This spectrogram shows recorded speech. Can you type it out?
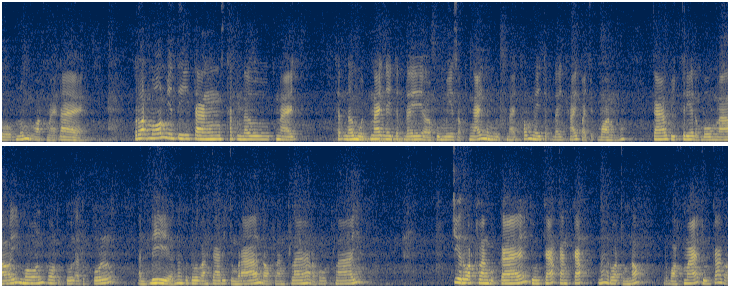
គរភ្នំរបស់ខ្មែរដែររដ្ឋមនមានទីតាំងស្ថិតនៅផ្នែកស្ថិតនៅមួយផ្នែកនៃទឹកដីភូមាសប្ថ្ងៃនិងមួយផ្នែកធំនៃទឹកដីថៃបច្ចុប្បន្នកាលពីគ្រាដំបូងឡើយមនក៏ទទួលអធិពល ឥណ្ឌានឹងទទួលបានការរីកចម្រើនដ៏ខ្លាំងក្លារហូតខ្លាយជារដ្ឋខ្លាំងពូកែជួនកាលកាន់កាប់ណារដ្ឋចំណុះរបស់ខ្មែរជួនកាលក៏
